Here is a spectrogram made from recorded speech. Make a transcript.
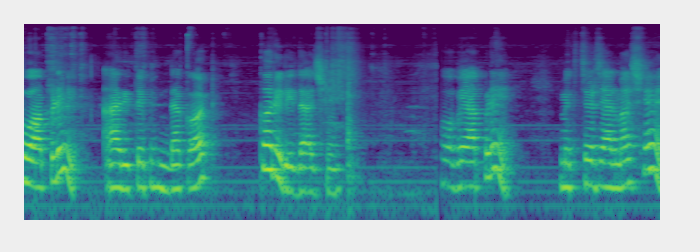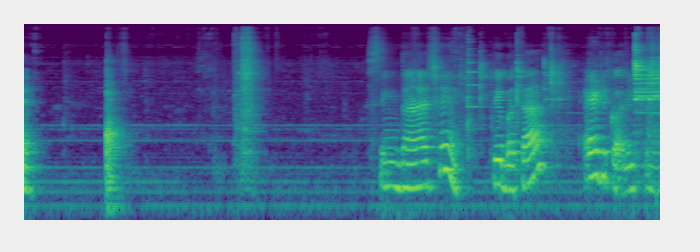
તો આપણે આ રીતે ભીંડા કટ કરી લીધા છે. હવે આપણે મિક્સર જારમાં છે સિંગદાણા છે તે બધા એડ કરીશું.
